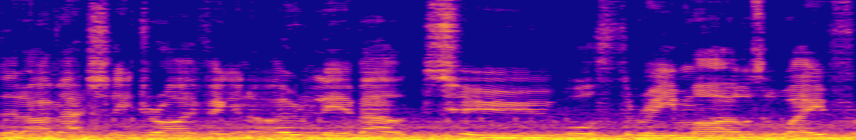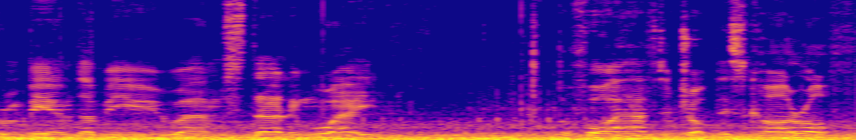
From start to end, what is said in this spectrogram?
that I'm actually driving and only about two or three miles away from BMW um, Stirling Way before I have to drop this car off.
